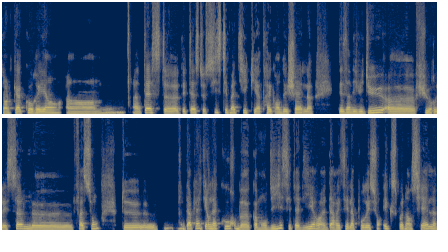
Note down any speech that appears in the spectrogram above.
dans le cas coréen, un, un test, des tests systématiques et à très grande échelle des individus euh, furent les seules euh, façons d'aplatir la courbe, comme on dit, c'est-à-dire d'arrêter la progression exponentielle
